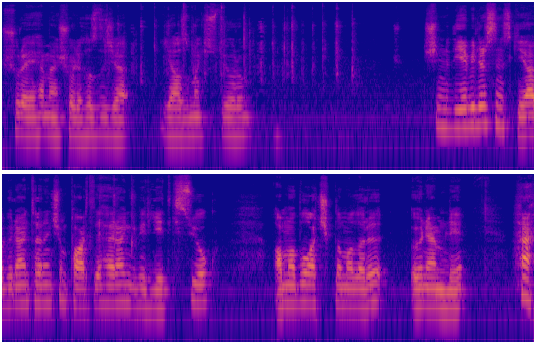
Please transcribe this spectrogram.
Şuraya hemen şöyle hızlıca yazmak istiyorum. Şimdi diyebilirsiniz ki ya Bülent Arınç'ın partide herhangi bir yetkisi yok. Ama bu açıklamaları önemli. Heh.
